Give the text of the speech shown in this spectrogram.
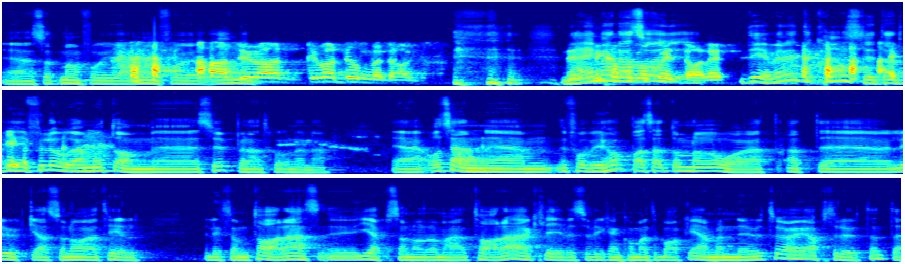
Eh, så att man får ju... Man får ju Ja, du har, du har domedag. Nej, det men kommer gå alltså, det är väl inte konstigt att vi förlorar mot de eh, supernationerna. Eh, och sen eh, får vi hoppas att om några år att, att eh, Lukas och några till liksom tar det här, eh, Jeppsson och de här, tar det här klivet så vi kan komma tillbaka igen. Men nu tror jag absolut inte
